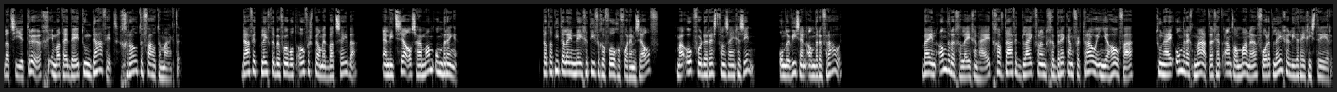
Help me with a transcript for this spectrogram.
Dat zie je terug in wat hij deed toen David grote fouten maakte. David pleegde bijvoorbeeld overspel met Bathseba en liet zelfs haar man ombrengen. Dat had niet alleen negatieve gevolgen voor hemzelf, maar ook voor de rest van zijn gezin, onder wie zijn andere vrouwen. Bij een andere gelegenheid gaf David blijk van een gebrek aan vertrouwen in Jehovah toen hij onrechtmatig het aantal mannen voor het leger liet registreren.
